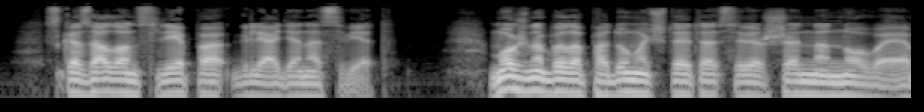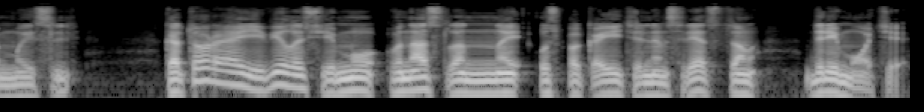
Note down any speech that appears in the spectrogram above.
— сказал он слепо, глядя на свет. Можно было подумать, что это совершенно новая мысль, которая явилась ему в насланной успокоительным средством дремоте.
